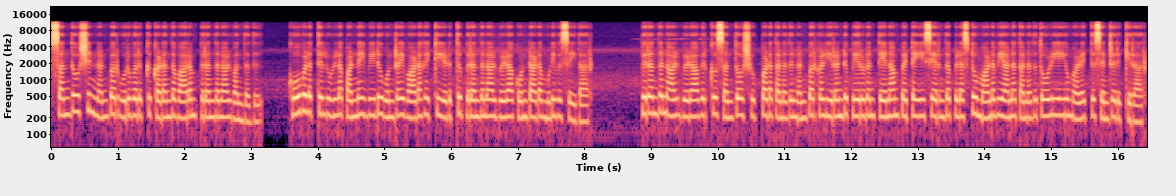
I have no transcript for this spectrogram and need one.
சந்தோஷின் நண்பர் ஒருவருக்கு கடந்த வாரம் பிறந்தநாள் வந்தது. கோவளத்தில் உள்ள பண்ணை வீடு ஒன்றை வாடகைக்கு எடுத்து பிறந்தநாள் விழா கொண்டாட முடிவு செய்தார். பிறந்த நாள் விழாவிற்கு சந்தோஷ் உட்பட தனது நண்பர்கள் இரண்டு பேருடன் தேனாம்பேட்டையை சேர்ந்த பிளஸ் டூ மாணவியான தனது தோழியையும் அழைத்து சென்றிருக்கிறார்.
